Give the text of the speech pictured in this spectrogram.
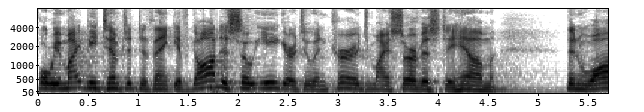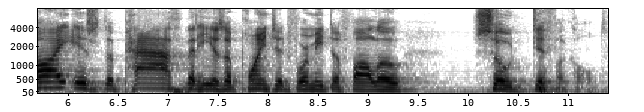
For we might be tempted to think if God is so eager to encourage my service to Him, then why is the path that He has appointed for me to follow so difficult?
